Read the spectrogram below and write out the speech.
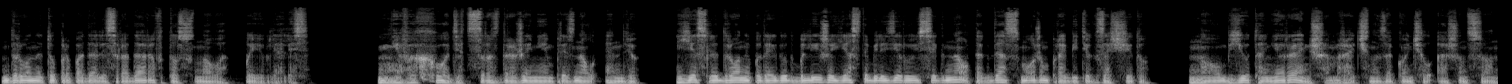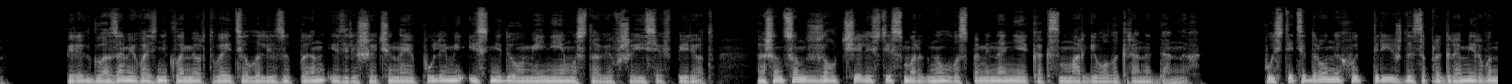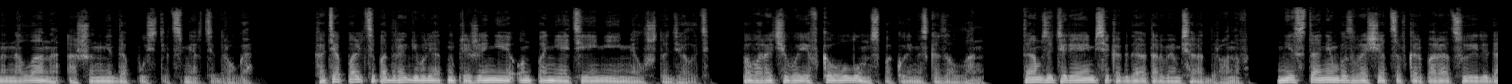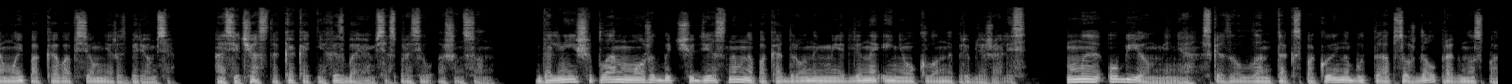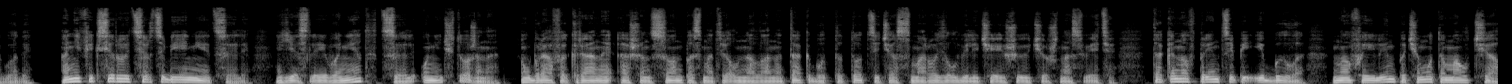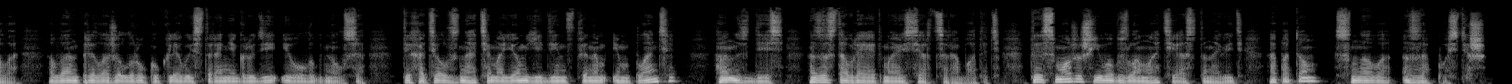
Дроны то пропадали с радаров, то снова появлялись. «Не выходит», — с раздражением признал Эндрю. Если дроны подойдут ближе, я стабилизирую сигнал, тогда сможем пробить их защиту. Но убьют они раньше, мрачно закончил Ашенсон. Перед глазами возникло мертвое тело Лизы Пен, изрешеченное пулями и с недоумением уставившееся вперед. Ашенсон сжал челюсть и сморгнул воспоминания, как смаргивал экраны данных. Пусть эти дроны хоть трижды запрограммированы на Лана, Ашен не допустит смерти друга. Хотя пальцы подрагивали от напряжения, он понятия не имел, что делать. «Поворачивая в Каулун», — спокойно сказал Лан. «Там затеряемся, когда оторвемся от дронов. Не станем возвращаться в корпорацию или домой, пока во всем не разберемся». «А сейчас-то как от них избавимся?» — спросил Ашенсон. Дальнейший план может быть чудесным, но пока дроны медленно и неуклонно приближались. «Мы убьем меня», — сказал Лан так спокойно, будто обсуждал прогноз погоды. Они фиксируют сердцебиение цели. Если его нет, цель уничтожена. Убрав экраны, Ашенсон посмотрел на Лана так, будто тот сейчас сморозил величайшую чушь на свете. Так оно в принципе и было, но Фейлин почему-то молчала. Лан приложил руку к левой стороне груди и улыбнулся. «Ты хотел знать о моем единственном импланте? Он здесь, заставляет мое сердце работать. Ты сможешь его взломать и остановить, а потом снова запустишь».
